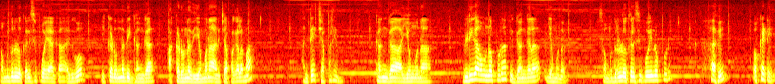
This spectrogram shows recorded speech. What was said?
సముద్రంలో కలిసిపోయాక అదిగో ఇక్కడ ఉన్నది గంగ అక్కడున్నది యమున అని చెప్పగలమా? అంటే చెప్పలేము. గంగా యమున విడిగా ఉన్నప్పుడు అవి గంగల యమునవి. సముద్రంలో కలిసిపోయినప్పుడు అవి ఒకటి.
